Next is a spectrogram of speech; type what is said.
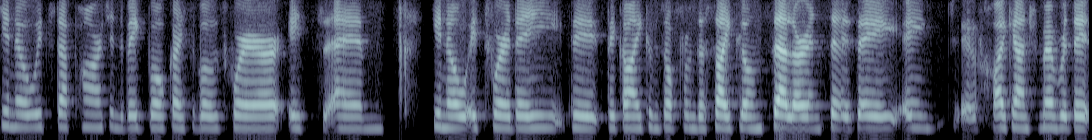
you know, it's that part in the big book, I suppose, where it's um you know, it's where they the the guy comes up from the cyclone cellar and says, "A, a I can't remember the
